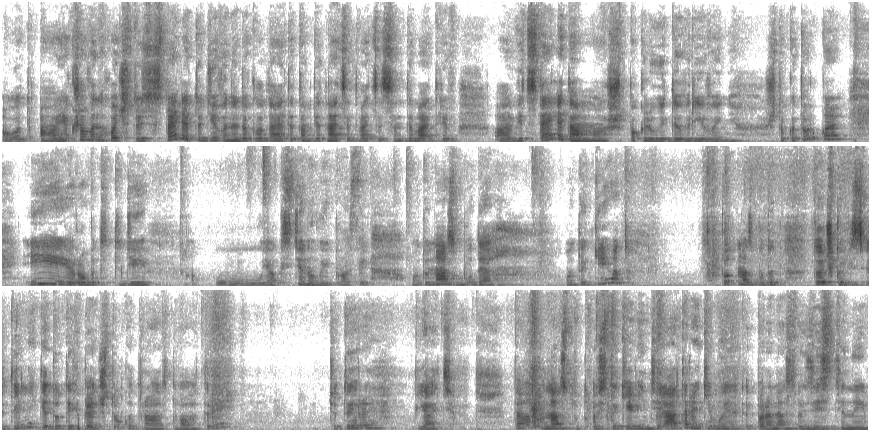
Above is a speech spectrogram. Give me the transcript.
От. А якщо ви не хочете стелі, тоді ви не докладаєте там 15-20 см від стелі, там шпаклюєте в рівень штукатуркою і робите тоді у як стіновий профіль. От у нас буде отакий от. Тут у нас будуть точкові світильники, тут їх 5 штук. От раз, два, три, чотири, п'ять. Так, у нас тут ось такі вентилятори, які ми перенесли зі стіни.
